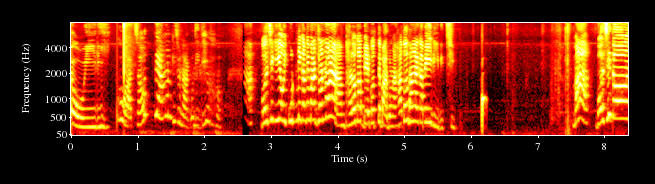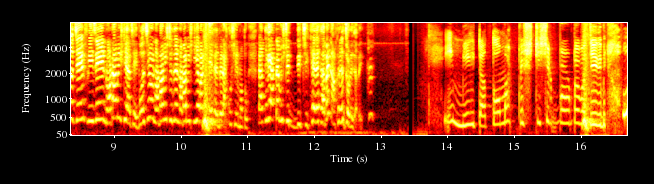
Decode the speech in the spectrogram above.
তৈরি। ও আচ্ছা ও তেমন কিছু না গো দিদি। ও, বলছি কি ওই কুটনি কাকিমার জন্য না ভালো কাপ বের করতে পারব না। হাতও ভাঙা কাপেই দিয়ে দিচ্ছি। মা বলছি তো যে ফ্রিজে নটা মিষ্টি আছে বলছি নটা মিষ্টি নটা মিষ্টি আবার খেয়ে ফেলবে রাক্ষসীর মতো। তার থেকে একটা মিষ্টি দিচ্ছি খেলে খাবে না খেলে চলে যাবে। এই মেয়েটা তোমার প্রেস্টিজের বড়টা বাজিয়ে দিবে। ও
